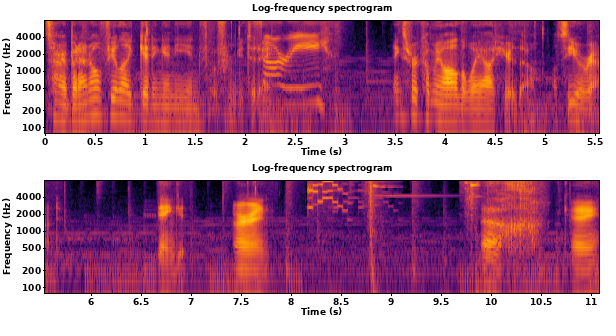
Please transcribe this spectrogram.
Sorry, but I don't feel like getting any info from you today. Sorry. Thanks for coming all the way out here, though. I'll see you around. Dang it. Alright. Ugh, okay.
